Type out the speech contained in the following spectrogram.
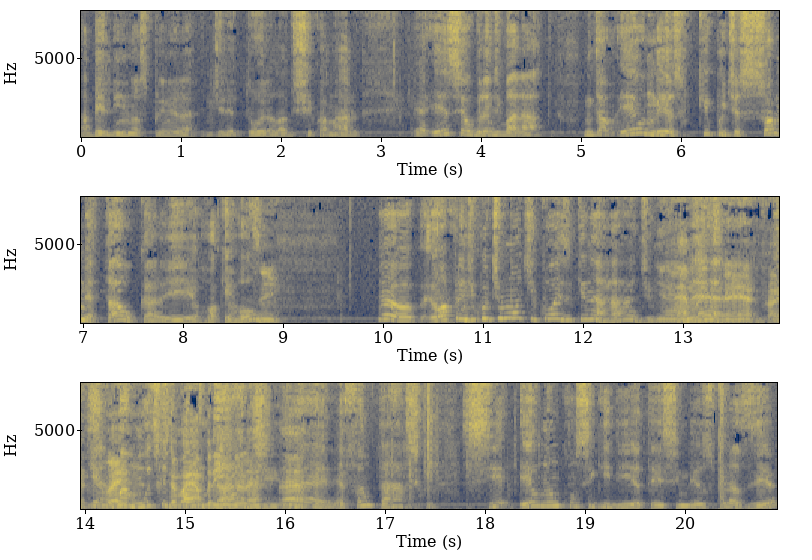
Abelim, nossa primeira diretora lá do Chico Amaro. É, esse é o grande barato. Então, eu mesmo, que curtia só metal, cara, e rock and roll, Sim. Eu, eu aprendi a curtir um monte de coisa aqui na rádio. É, né? mas é, você é vai- uma música você vai abrindo, né? É. é, fantástico. Se eu não conseguiria ter esse mesmo prazer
